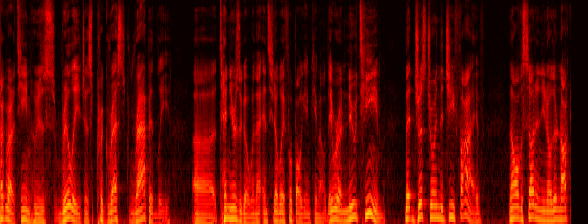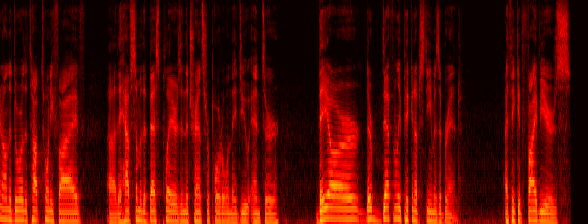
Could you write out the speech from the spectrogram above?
talk about a team who's really just progressed rapidly uh, 10 years ago when that NCAA football game came out. They were a new team that just joined the G5. Now all of a sudden, you know, they're knocking on the door of the top 25. Uh, they have some of the best players in the transfer portal when they do enter. They are they're definitely picking up steam as a brand. I think in five years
